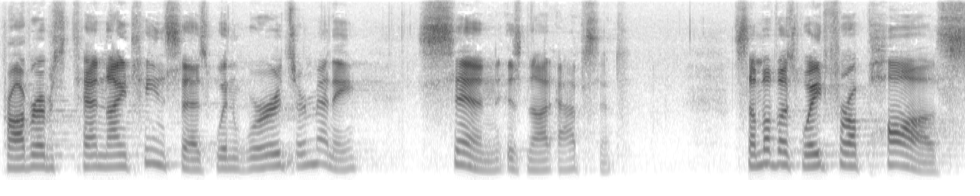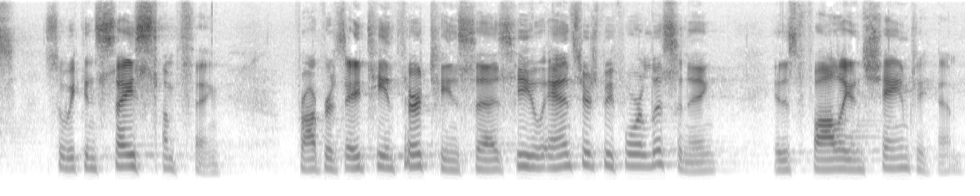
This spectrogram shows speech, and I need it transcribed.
Proverbs 10:19 says, "When words are many, sin is not absent." Some of us wait for a pause so we can say something. Proverbs 18:13 says, "He who answers before listening, it is folly and shame to him."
